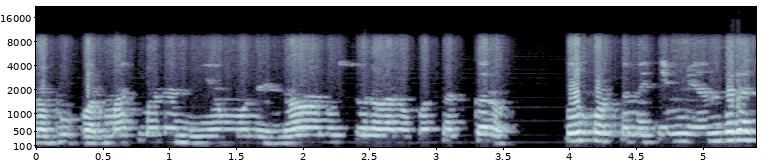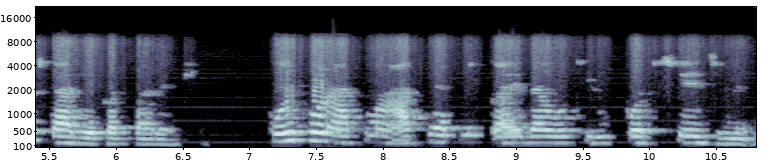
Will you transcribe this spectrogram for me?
પ્રભુ પરમાત્માના નિયમોને ન અનુસરવાનું પસંદ કરો, તો પણ તમે તેમની અંદર જ કાર્ય કરતા રહેશો. કોઈ પણ આત્મા આધ્યાત્મિક કાયદાઓથી ઉપર છે જ નહીં.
